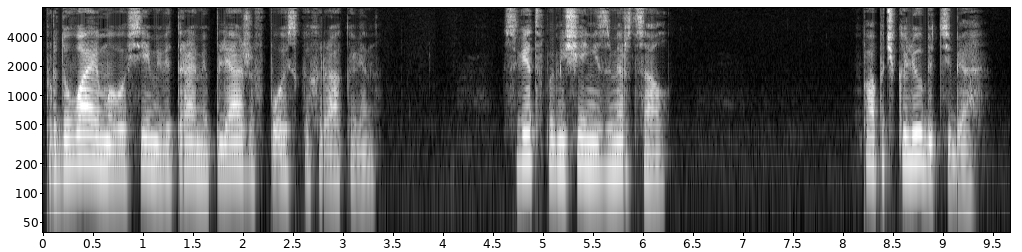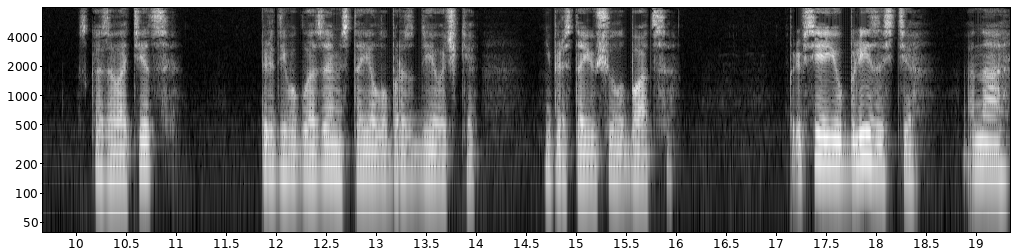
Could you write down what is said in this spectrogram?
продуваемого всеми ветрами пляжа в поисках раковин. Свет в помещении замерцал. «Папочка любит тебя», — сказал отец. Перед его глазами стоял образ девочки, не перестающий улыбаться. — при всей ее близости она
